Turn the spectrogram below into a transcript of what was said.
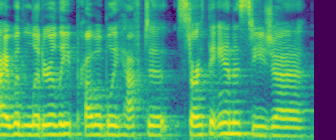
I would literally probably have to start the anesthesia,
